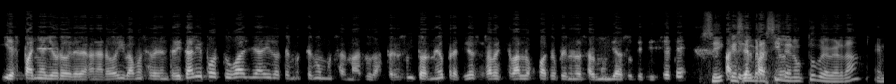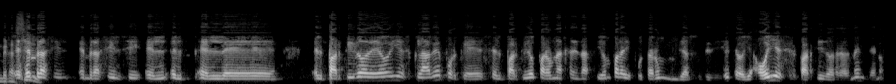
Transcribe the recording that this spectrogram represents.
y España yo creo que debe ganar hoy. Vamos a ver, entre Italia y Portugal ya ahí lo tengo, tengo muchas más dudas, pero es un torneo precioso, ¿sabes? Que van los cuatro primeros al Mundial Sub-17. Sí, que es en Brasil partido- en octubre, ¿verdad? En Brasil. Es en Brasil, en Brasil, sí. El, el, el, eh, el partido de hoy es clave porque es el partido para una generación para disputar un Mundial Sub-17. Hoy, hoy es el partido realmente, ¿no?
